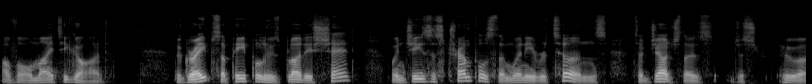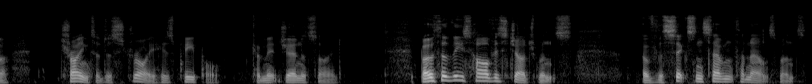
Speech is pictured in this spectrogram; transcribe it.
of Almighty God." The grapes are people whose blood is shed, when Jesus tramples them when he returns to judge those who are trying to destroy his people, commit genocide. Both of these harvest judgments of the sixth and seventh announcements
